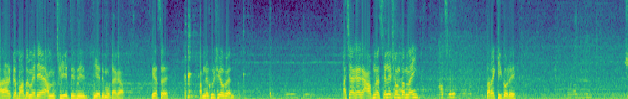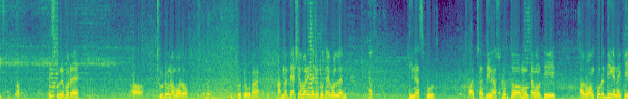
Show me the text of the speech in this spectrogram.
আর একটা বাদামের আমি ফ্রিতে দিয়ে দেবো টাকা। ঠিক আছে? আপনি খুশি হবেন? আচ্ছা কাকা আপনার ছেলে সন্তান নাই? তারা কি করে? স্কুল পড়ে? ও ছোট না বড়? ছোট হ্যাঁ? আপনার দেশের বাড়ি জানি কোথায় বললেন? দিনাজপুর। আচ্ছা দিনাজপুর তো মোটামুটি রংপুরের দিকে নাকি?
